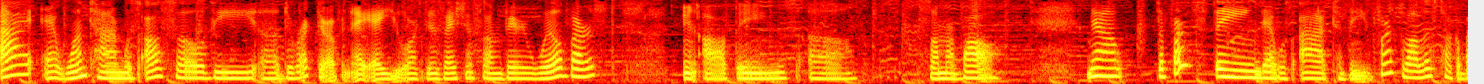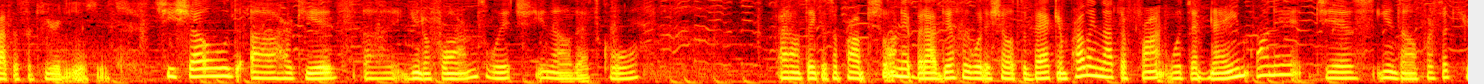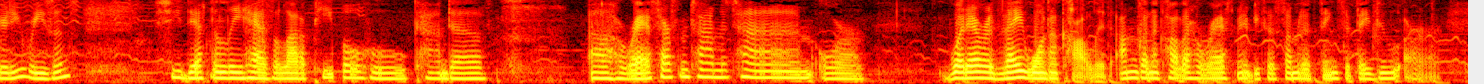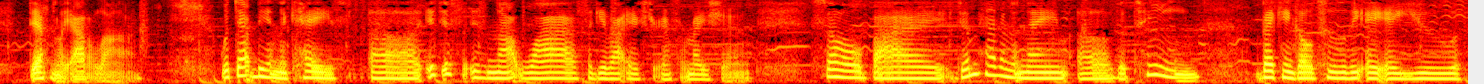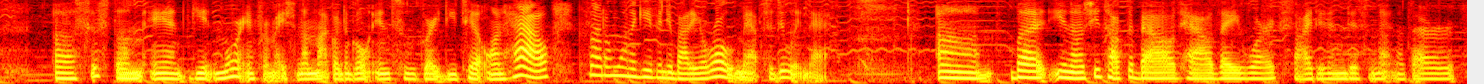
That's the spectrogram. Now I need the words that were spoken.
I, at one time, was also the uh, director of an AAU organization, so I'm very well versed in all things uh, summer ball. Now, the first thing that was odd to me, first of all, let's talk about the security issues. She showed uh, her kids uh, uniforms, which, you know, that's cool. I don't think it's a problem showing it, but I definitely would have showed the back and probably not the front with the name on it, just, you know, for security reasons. She definitely has a lot of people who kind of uh, harass her from time to time or whatever they want to call it. I'm going to call it harassment because some of the things that they do are definitely out of line. With that being the case, uh, it just is not wise to give out extra information. So by them having the name of the team, they can go to the AAU uh, system and get more information. I'm not going to go into great detail on how because I don't want to give anybody a roadmap to doing that. Um, but you know, she talked about how they were excited and this and that and the third.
